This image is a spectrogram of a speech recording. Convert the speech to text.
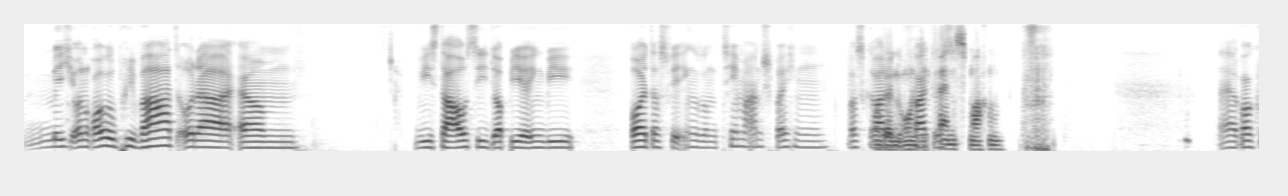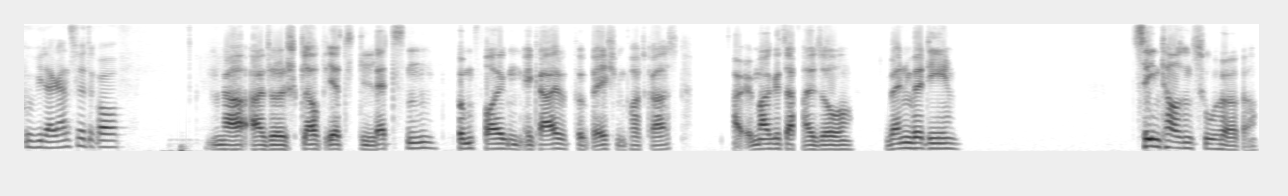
mich und Rocco privat oder ähm, wie es da aussieht, ob ihr irgendwie wollt, dass wir irgend so ein Thema ansprechen, was gerade gefragt ist. Machen. Äh, Rocco wieder ganz viel drauf. Ja, also ich glaube jetzt die letzten fünf Folgen, egal für welchen Podcast, habe immer gesagt, also wenn wir die 10.000 Zuhörer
